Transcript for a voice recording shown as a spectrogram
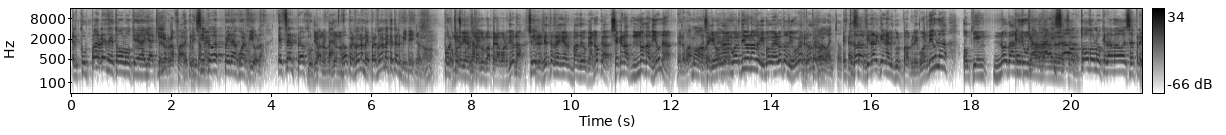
El culpable de todo lo que hay aquí, Pero, Rafa, de escúchame. principio, es Pera Guardiola. Ese es el peor culpable. no, yo no. perdóname, perdóname que termine. Yo no. ¿Por ¿Cómo qué? le voy a echar Porque- la culpa a Pera Guardiola? No, sí. Pero si este señor va de oca en oca, sé que no, no da ni una. Pero vamos a Se ver, equivocan Pedro. en Guardiola, se equivocan en el otro, se equivocan en Pero, todo. Pedro, Todo en todo. este Entonces, es al final, ¿quién es el culpable? ¿Guardiola o quien no da ni el una que ha organizado todo lo que le ha dado ese Pero,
